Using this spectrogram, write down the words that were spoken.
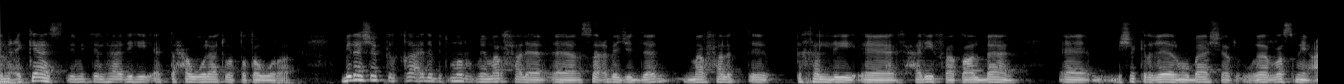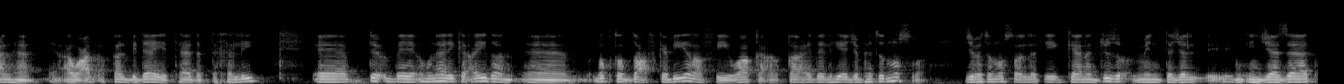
انعكاس لمثل هذه التحولات والتطورات. بلا شك القاعدة بتمر بمرحلة آه، صعبة جدا مرحلة تخلي حليفها طالبان بشكل غير مباشر وغير رسمي عنها أو على الأقل بداية هذا التخلي. هنالك أيضا آه، نقطة ضعف كبيرة في واقع القاعدة اللي هي جبهة النصرة. جبهة النصرة التي كانت جزء من تجل إنجازات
